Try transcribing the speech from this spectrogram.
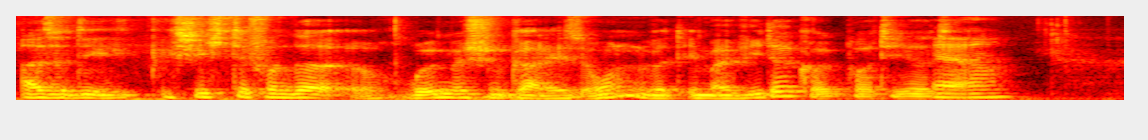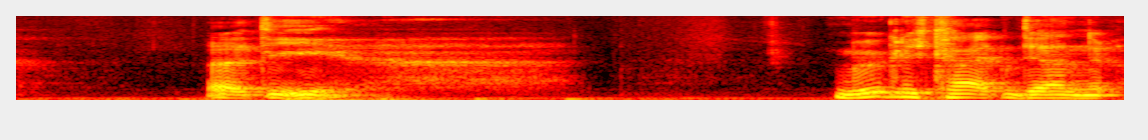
Also die Geschichte von der römischen Garnison wird immer wieder kolportiert. Ja. Äh, Die Möglichkeiten, deren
